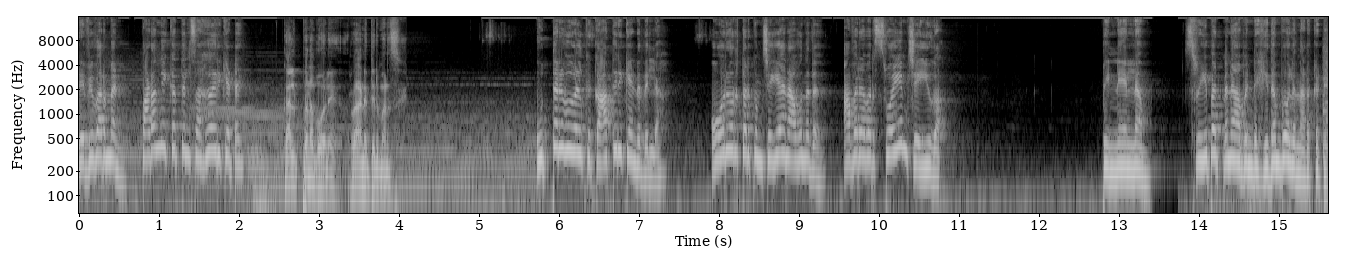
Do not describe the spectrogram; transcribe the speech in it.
രവിവർമ്മൻ പടനീക്കത്തിൽ സഹകരിക്കട്ടെ. കൽപ്പന പോലെ റാണി തിരുമനസ് ഉത്തരവുകൾക്ക് കാത്തിരിക്കേണ്ടതില്ല. ഓരോരുത്തർക്കും ചെയ്യാനാവുന്നത് അവരവർ സ്വയം ചെയ്യുക. പിന്നെയെല്ലാം ശ്രീപത്മനാഭന്റെ ഹിതം പോലെ നടക്കട്ടെ.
